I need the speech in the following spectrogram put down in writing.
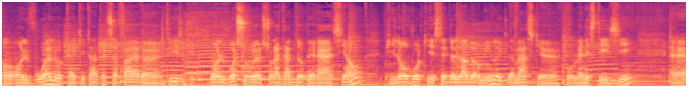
on, on le voit là, quand il est en train de se faire. euh, on le voit sur, euh, sur la table d'opération. Puis là, on voit qu'il essaie de l'endormir là, avec le masque pour l'anesthésier. Euh,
